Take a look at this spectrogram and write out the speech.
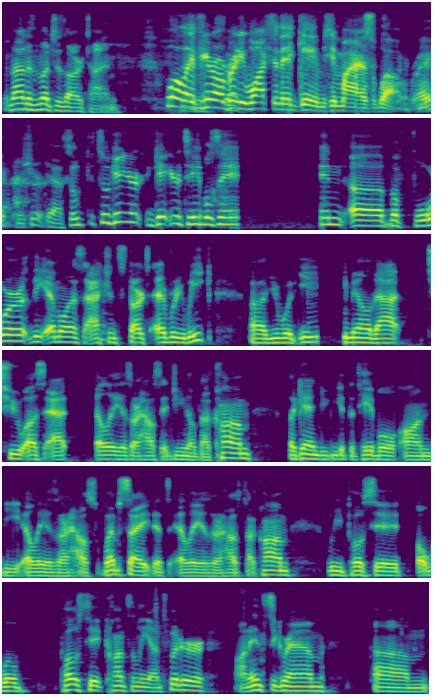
not as much as our time. Well, if you're already so, watching the games, you might as well, right? Yeah, for sure. Yeah. So so get your get your tables in in uh, before the MLS action starts every week. Uh, you would e- email that to us at laisrhouse at gmail.com. Again, you can get the table on the LA is Our House website. That's laisrhouse.com. We post it, uh, we'll post it constantly on Twitter, on Instagram. Um,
